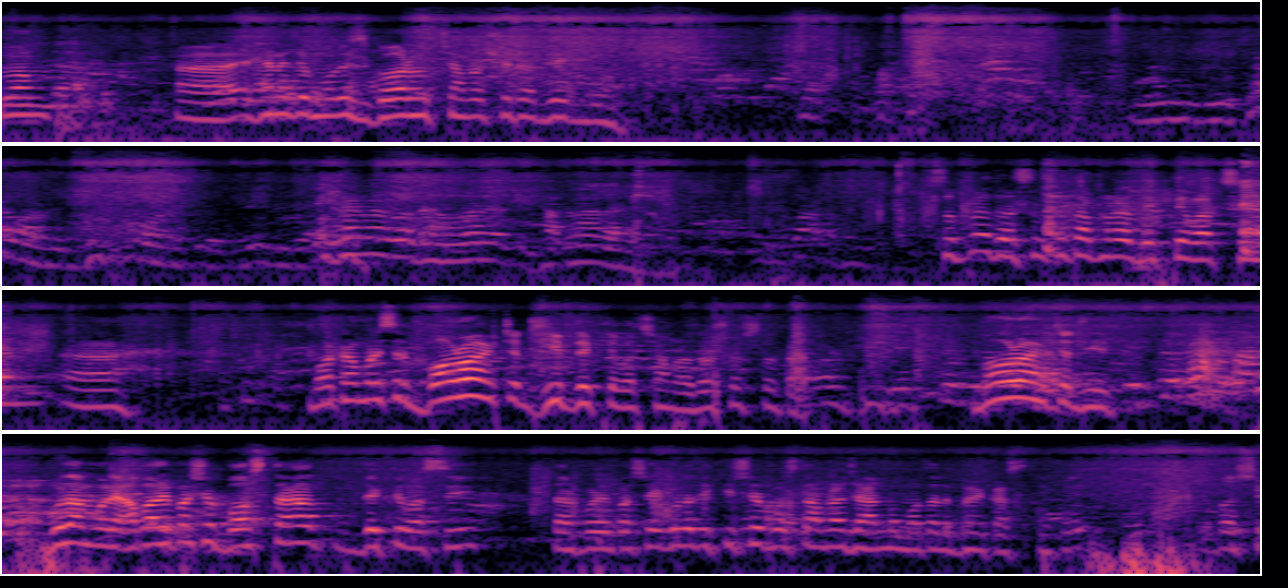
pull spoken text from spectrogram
এবং এখানে যে মরিচ গড় হচ্ছে, আমরা সেটা দেখব। সুপ্রিয় দর্শক আপনারা দেখতে পাচ্ছেন আহ, মোটা মরিচের বড় একটা ঢিপ দেখতে পাচ্ছি আমরা দর্শক শ্রোতা। বড় একটা ঢিপ। গুদাম করে আবার এই পাশে বস্তা দেখতে পাচ্ছি। তারপরে পাশে এগুলো যে কিসের বস্তা আমরা জানব মোতালেব ভাইয়ের কাছ থেকে। এপাশে পাশে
